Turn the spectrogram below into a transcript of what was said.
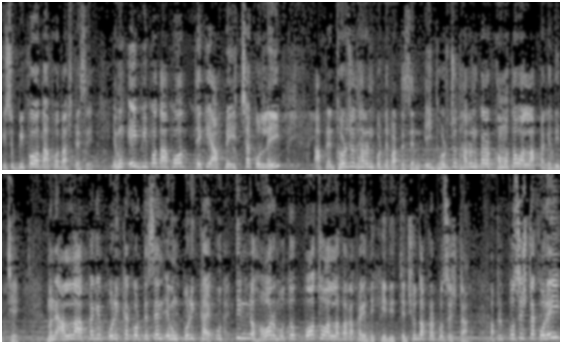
কিছু বিপদ আপদ আসতেছে। এবং এই বিপদ আপদ থেকে আপনি ইচ্ছা করলেই আপনি ধৈর্য ধারণ করতে পারতেছেন। এই ধৈর্য ধারণ করার ক্ষমতাও আল্লাহ আপনাকে দিচ্ছে। মানে আল্লাহ আপনাকে পরীক্ষা করতেছেন এবং পরীক্ষায় উত্তীর্ণ হওয়ার মতো পথও আল্লাহ আপনাকে দেখিয়ে দিচ্ছেন। শুধু আপনার প্রচেষ্টা। আপনার প্রচেষ্টা করেই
